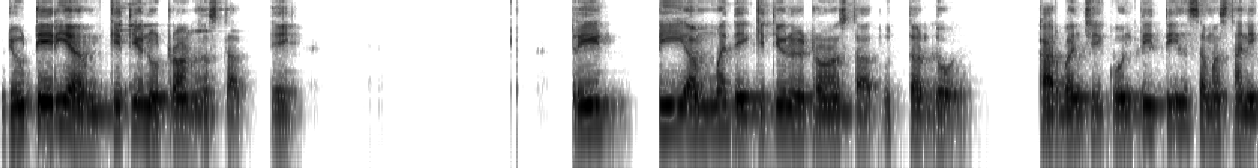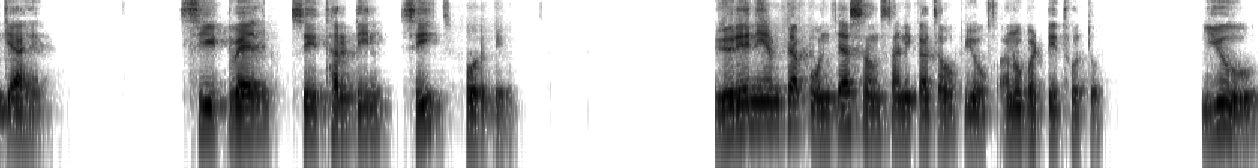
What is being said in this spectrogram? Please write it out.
ड्युटेरियम किती न्यूट्रॉन असतात? एक. ट्रिटियममध्ये किती न्यूट्रॉन असतात? उत्तर दोन. कार्बनची कोणती तीन समस्थानिके आहेत? C twelve C thirteen C fourteen. युरेनियमच्या कोणत्या संस्थानिकाचा उपयोग अणुभट्टीत होतो? U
